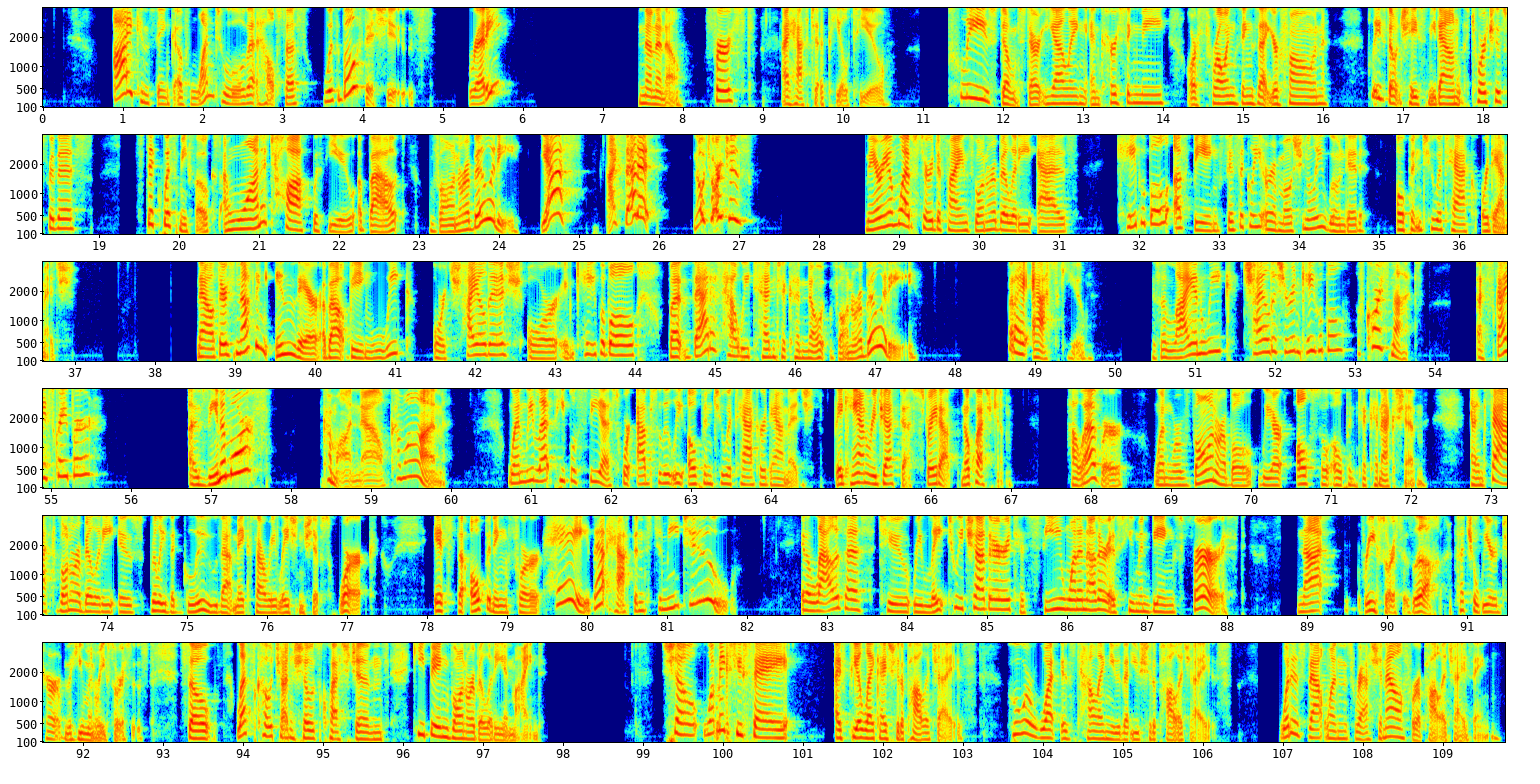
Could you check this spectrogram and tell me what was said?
I can think of one tool that helps us with both issues. Ready? No, no, no. First, I have to appeal to you. Please don't start yelling and cursing me or throwing things at your phone. Please don't chase me down with torches for this. Stick with me, folks. I want to talk with you about vulnerability. Yes, I said it. No torches. Merriam Webster defines vulnerability as capable of being physically or emotionally wounded, open to attack or damage. Now, there's nothing in there about being weak or childish or incapable, but that is how we tend to connote vulnerability. But I ask you, is a lion weak, childish, or incapable? Of course not. A skyscraper? A xenomorph? Come on now, come on. When we let people see us, we're absolutely open to attack or damage. They can reject us straight up, no question. However, when we're vulnerable, we are also open to connection. And in fact, vulnerability is really the glue that makes our relationships work. It's the opening for, hey, that happens to me too. It allows us to relate to each other, to see one another as human beings first, not resources. Ugh, it's such a weird term, the human resources. So let's coach on Sho's questions, keeping vulnerability in mind. Sho, what makes you say, I feel like I should apologize? Who or what is telling you that you should apologize? What is that one's rationale for apologizing?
